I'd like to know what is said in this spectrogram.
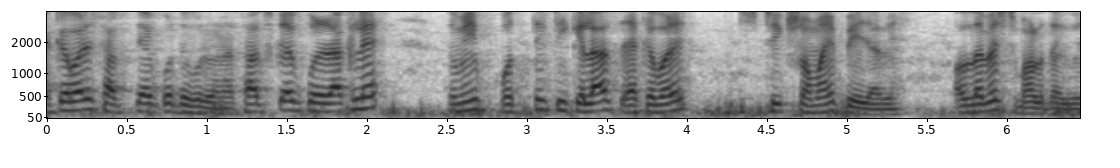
একেবারে সাবস্ক্রাইব করতে ভুলবে না। সাবস্ক্রাইব করে রাখলে তুমি প্রত্যেকটি ক্লাস একেবারে ঠিক সময়ে পেয়ে যাবে। অল দ্য বেস্ট ভালো থাকবে।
